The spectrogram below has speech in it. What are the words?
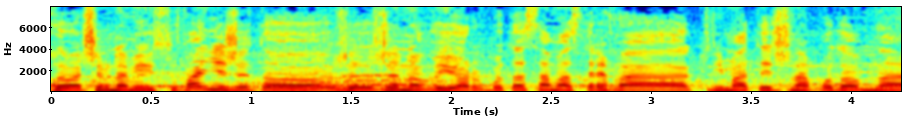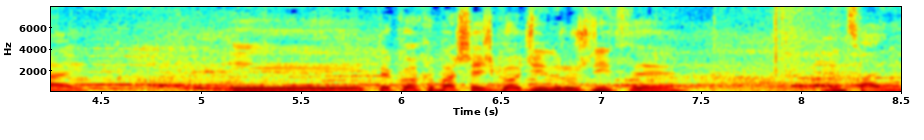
Zobaczymy na miejscu. Fajnie, że to, że, że Nowy Jork, bo ta sama strefa klimatyczna podobna i, i tylko chyba 6 godzin różnicy, więc fajnie.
